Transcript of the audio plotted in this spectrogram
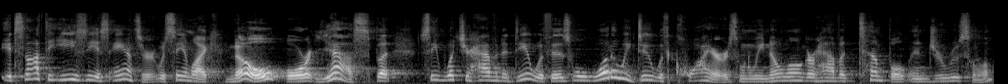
it's not the easiest answer. It would seem like no or yes, but see, what you're having to deal with is well, what do we do with choirs when we no longer have a temple in Jerusalem?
